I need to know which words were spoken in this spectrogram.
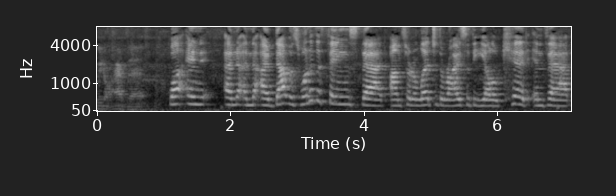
we don't have that. Well, and and and uh, that was one of the things that um, sort of led to the rise of the yellow kid in that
